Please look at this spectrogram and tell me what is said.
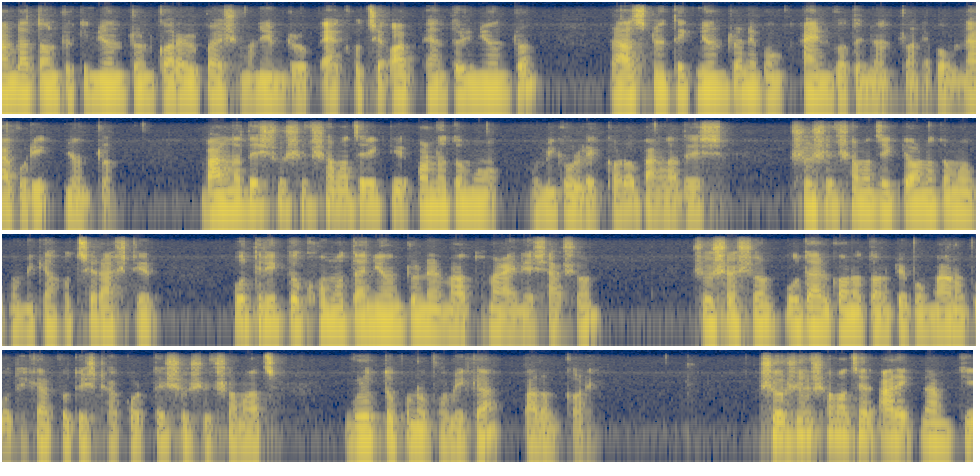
আমলাতন্ত্রকে নিয়ন্ত্রণ করার উপায়সমূহ নিম্নরূপ। এক হচ্ছে অভ্যন্তরীণ নিয়ন্ত্রণ, রাজনৈতিক নিয়ন্ত্রণ এবং আইনগত নিয়ন্ত্রণ এবং নাগরিক নিয়ন্ত্রণ। বাংলাদেশ সুশীল সমাজের একটি অন্যতম ভূমিকা উল্লেখ করো। বাংলাদেশ সুশীল সমাজের একটি অন্যতম ভূমিকা হচ্ছে রাষ্ট্রের অতিরিক্ত ক্ষমতা নিয়ন্ত্রণের মাধ্যমে আইনের শাসন, সুশাসন, উদার গণতন্ত্র এবং মানব অধিকার প্রতিষ্ঠা করতে সুশীল সমাজ গুরুত্বপূর্ণ ভূমিকা পালন করে। সুশীল সমাজের আরেক নাম কি?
